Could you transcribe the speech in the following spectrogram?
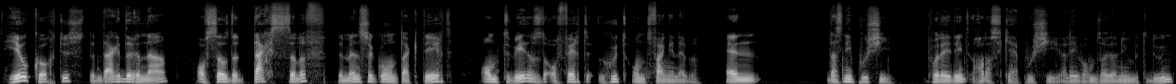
heel kort dus, de dag daarna, of zelfs de dag zelf, de mensen contacteert om te weten of ze de offerte goed ontvangen hebben. En dat is niet pushy. Voordat je denkt, oh, dat is kei pushy, Allee, waarom zou je dat nu moeten doen?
